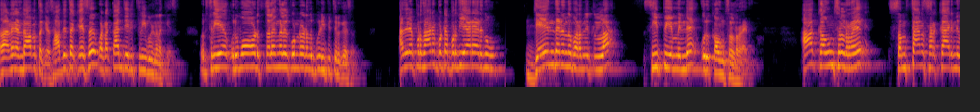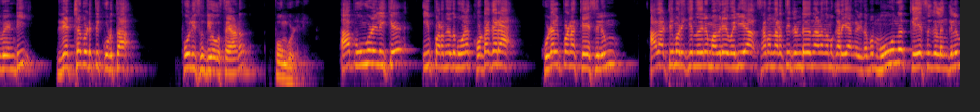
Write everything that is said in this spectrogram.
അതാണ് രണ്ടാമത്തെ കേസ്. ആദ്യത്തെ കേസ് വടക്കാഞ്ചേരി സ്ത്രീ പീഡന കേസ്. ഒരു സ്ത്രീയെ ഒരുപാട് സ്ഥലങ്ങളിൽ കൊണ്ടുവന്ന് പീഡിപ്പിച്ചൊരു കേസ്. അതിലെ പ്രധാനപ്പെട്ട പ്രതി ആരായിരുന്നു? ജയന്തൻ എന്ന് പറഞ്ഞിട്ടുള്ള സി പി എമ്മിന്റെ ഒരു കൗൺസിലറായിരുന്നു. ആ കൗൺസിലറെ സംസ്ഥാന സർക്കാരിന് വേണ്ടി രക്ഷപ്പെടുത്തി കൊടുത്ത പോലീസ് ഉദ്യോഗസ്ഥയാണ് പൂങ്കുഴലി. ആ പൂങ്കുഴലിക്ക് ഈ പറഞ്ഞതുപോലെ കൊടകര കുഴൽപ്പണ കേസിലും അത് അട്ടിമറിക്കുന്നതിനും അവരെ വലിയ ശ്രമം നടത്തിയിട്ടുണ്ട് എന്നാണ് നമുക്കറിയാൻ കഴിയുന്നത്. അപ്പം മൂന്ന് കേസുകളെങ്കിലും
